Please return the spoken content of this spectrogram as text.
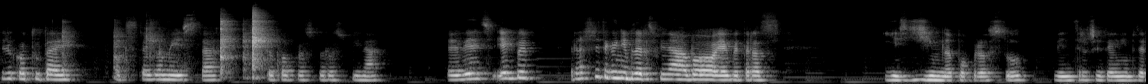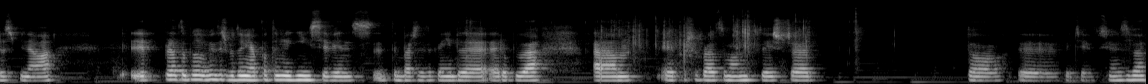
Tylko tutaj od tego miejsca to po prostu rozpina. E, Więc jakby raczej tego nie będę rozpinała, bo jakby teraz jest zimno po prostu, więc raczej tego nie będę rozpinała. E, Prawdopodobnie też będę miała potem leginsy, więc tym bardziej tego nie będę robiła. Um, proszę bardzo, mam tutaj jeszcze to, e, wiecie jak to się nazywa.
